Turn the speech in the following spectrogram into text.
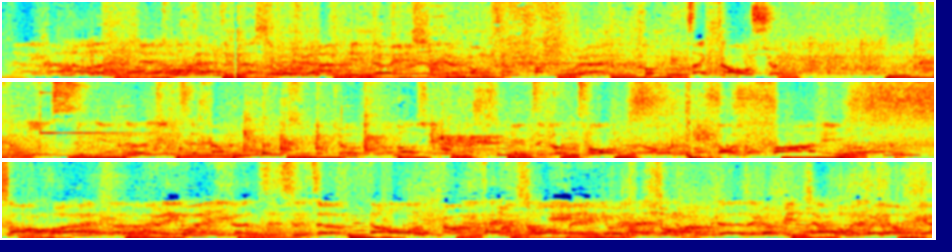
现在看到的这些桌子，这个是我去安平的废弃的工厂搬回来，在高雄一四年的延伸港就留到现在。哎，这个不错，我又从高雄把它 A 过来。然后后来有另外一个支持者，然后问说，哎，有一台中古的这个冰箱，我们要不要？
